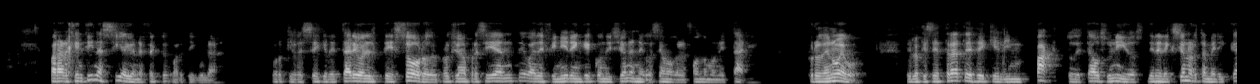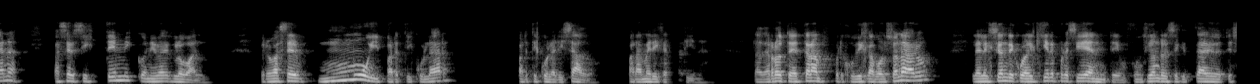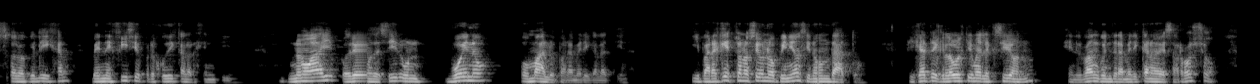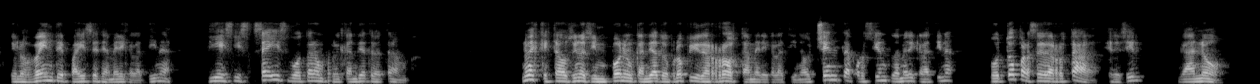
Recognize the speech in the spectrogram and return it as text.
Para Argentina sí hay un efecto particular, porque el secretario del Tesoro del próximo presidente va a definir en qué condiciones negociamos con el Fondo Monetario. Pero de nuevo, de lo que se trata es de que el impacto de Estados Unidos, de la elección norteamericana, va a ser sistémico a nivel global, pero va a ser muy particular, particularizado para América Latina. La derrota de Trump perjudica a Bolsonaro, la elección de cualquier presidente en función del secretario de Tesoro que elijan, beneficia o perjudica a la Argentina. No hay, podríamos decir, un bueno o malo para América Latina. Y para que esto no sea una opinión, sino un dato. Fíjate que la última elección en el Banco Interamericano de Desarrollo, de los 20 países de América Latina, 16 votaron por el candidato de Trump. No es que Estados Unidos impone un candidato propio y derrota a América Latina. 80% de América Latina votó para ser derrotada, es decir, ganó.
